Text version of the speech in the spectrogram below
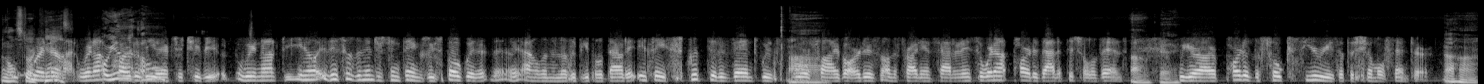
an all star we're cast. not. We're not Oh, part of the Oh. extra tribute. We're not. You know, this was an interesting thing. we spoke with uh, Alan and other people about it. It's a scripted event with four Ah. or five artists on the Friday and Saturday, so we're not part of that official event. Okay. We are part of the folk series at the Schimmel Center. Uh huh.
